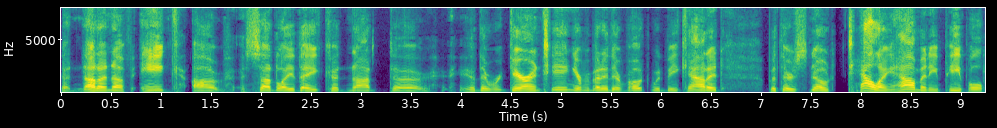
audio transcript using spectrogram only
not enough ink. Uh, suddenly, they could not. Uh, they were guaranteeing everybody their vote would be counted, but there's no telling how many people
